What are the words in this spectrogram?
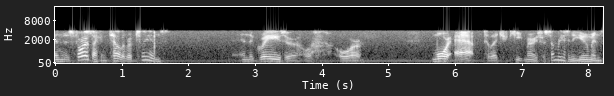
And as far as I can tell, the reptilians and the Greys are or, or more apt to let you keep memories. For some reason, the humans,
